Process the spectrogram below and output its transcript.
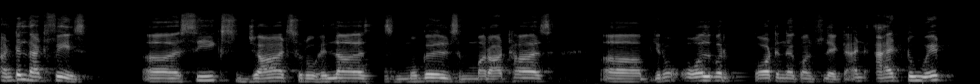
until that phase, uh, Sikhs, Jats, Rohillas, Mughals, Marathas, you know, all were caught in the conflict. And add to it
